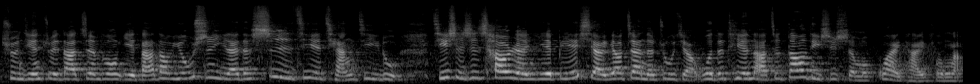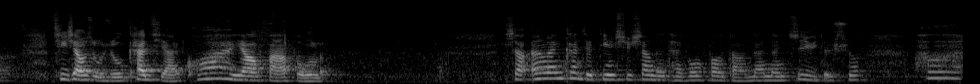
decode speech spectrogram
瞬间最大阵风也达到有史以来的世界强纪录，即使是超人也别想要站得住脚。我的天哪，这到底是什么怪台风啊？气象叔叔看起来快要发疯了。小安安看着电视上的台风报道，喃喃自语地说：“啊，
